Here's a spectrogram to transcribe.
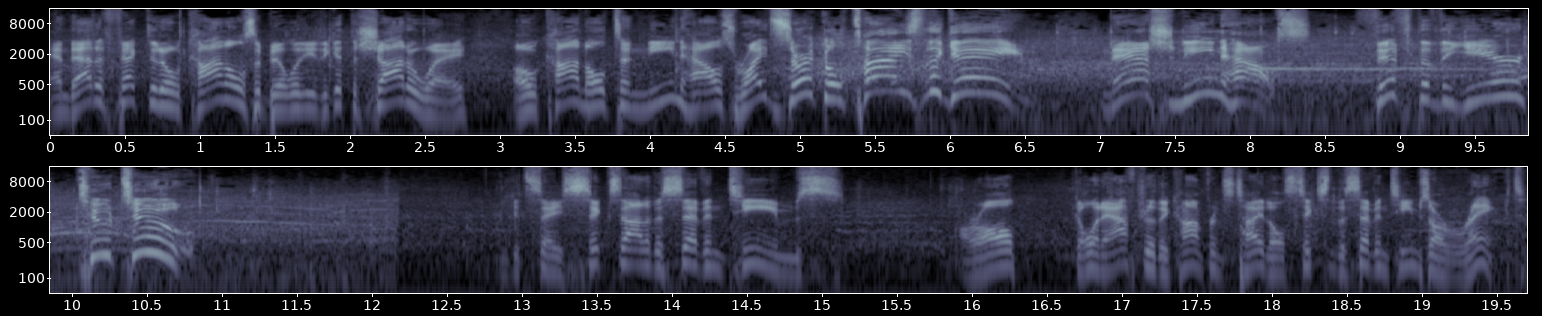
and that affected O'Connell's ability to get the shot away. O'Connell to Nienhaus, right circle, ties the game. Nash Nienhaus, fifth of the year, 2 2. You could say six out of the seven teams are all going after the conference title. Six of the seven teams are ranked.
